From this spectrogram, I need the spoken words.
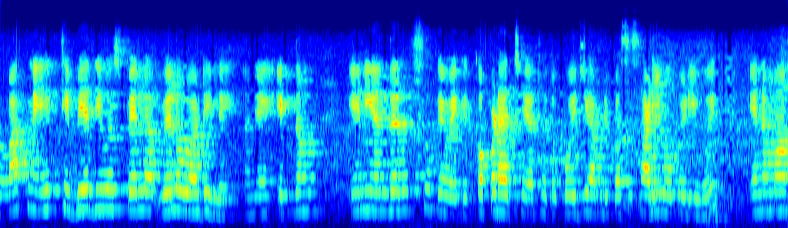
પાકને એકથી બે દિવસ પહેલાં વહેલો વાઢી લઈ અને એકદમ એની અંદર શું કહેવાય કે કપડાં છે અથવા તો કોઈ જે આપણી પાસે સાડીઓ પડી હોય, એનામાં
